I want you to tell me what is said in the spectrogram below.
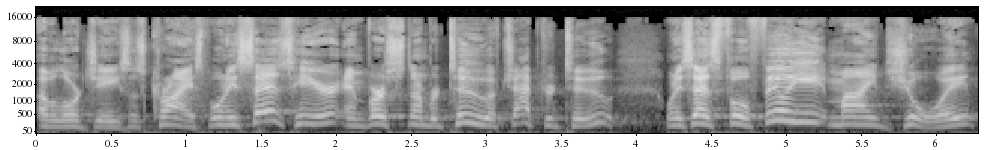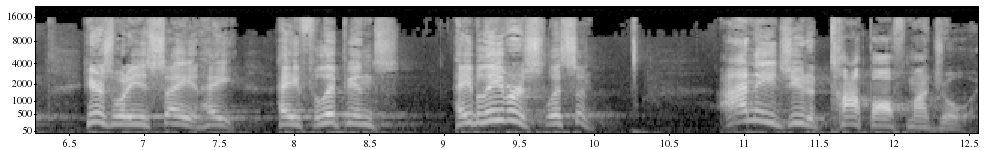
of the Lord Jesus Christ. But when he says here in verse number 2 of chapter 2, when he says, Fulfill ye my joy, here's what he's saying. Hey, hey, Philippians, hey, believers, listen. I need you to top off my joy.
